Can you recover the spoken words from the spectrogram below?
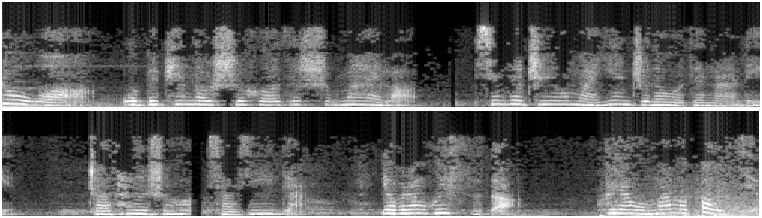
救我！我被骗到石河子市卖了，现在只有马燕知道我在哪里，找他的时候小心一点，要不然我会死的。快让我妈妈报警！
